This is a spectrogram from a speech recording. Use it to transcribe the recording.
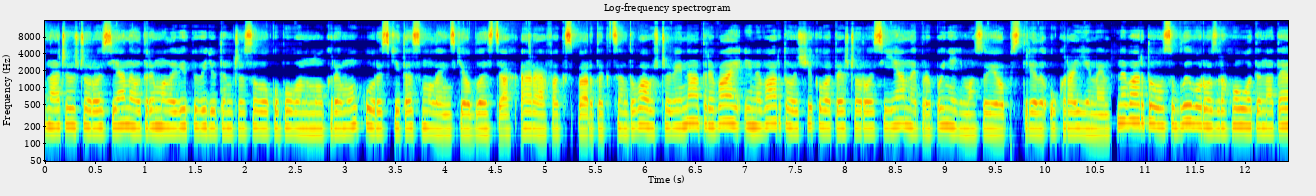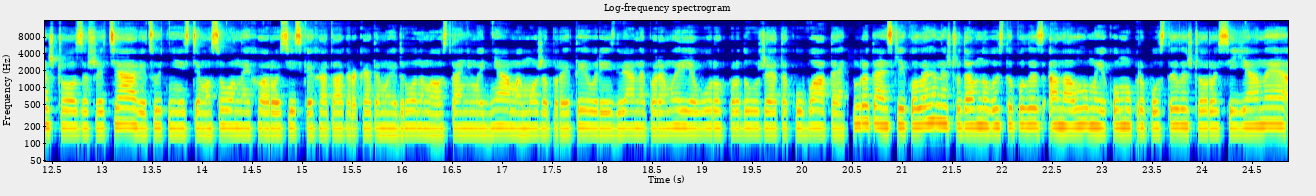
зазначив, що росіяни отримали відповідь у тимчасово окупованому Криму, Курській та Смоленській областях. РФ експерт акцентував, що війна триває, і не варто очікувати, що росіяни припинять масові обстріли України. Не варто особливо розраховувати на те, що зашиття, відсутність масованих російських атак ракетами і дронами останніми днями може перейти у різдвяне перемир'я. Ворог продовжує атакувати. Британські колеги нещодавно виступили з аналогом, якому припустили, що росіяни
